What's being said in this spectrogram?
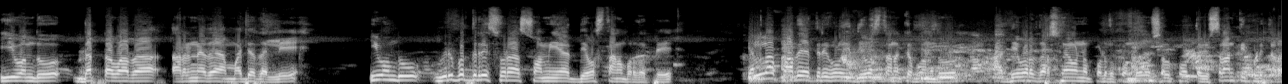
ಈ ಒಂದು ದಟ್ಟವಾದ ಅರಣ್ಯದ ಮಧ್ಯದಲ್ಲಿ ಈ ಒಂದು ವೀರಭದ್ರೇಶ್ವರ ಸ್ವಾಮಿಯ ದೇವಸ್ಥಾನ ಬರ್ತೈತಿ. ಎಲ್ಲ ಪಾದಯಾತ್ರಿಗಳು ಈ ದೇವಸ್ಥಾನಕ್ಕೆ ಬಂದು ಆ ದೇವರ ದರ್ಶನವನ್ನು ಪಡೆದುಕೊಂಡು ಸ್ವಲ್ಪ ಹೊತ್ತು ವಿಶ್ರಾಂತಿ ಪಡಿತಾರ.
